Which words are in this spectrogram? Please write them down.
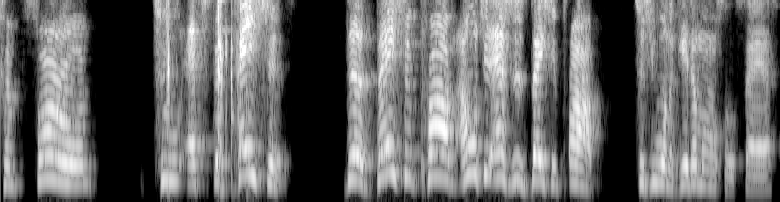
confirmed to expectations. The basic problem. I want you to answer this basic problem since you want to get him on so fast.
